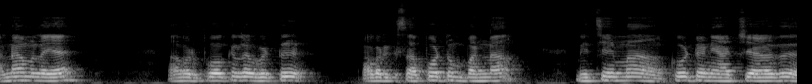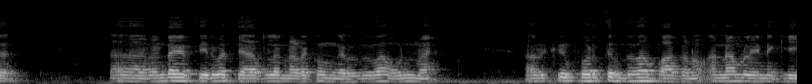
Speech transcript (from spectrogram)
அண்ணாமலையை அவர் போக்கில் விட்டு அவருக்கு சப்போர்ட்டும் பண்ணால் நிச்சயமாக கூட்டணி ஆட்சியாவது ரெண்டாயிரத்தி இருபத்தி ஆறில் நடக்குங்கிறது தான் உண்மை. அதுக்கு பொறுத்திருந்து தான் பார்க்கணும். அண்ணாமலை இன்னைக்கு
